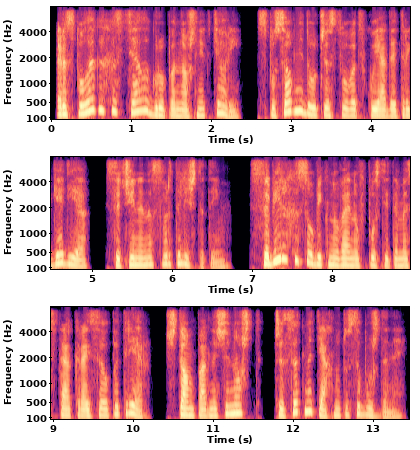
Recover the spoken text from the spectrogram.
Разполагаха с цяла група нощни актьори, способни да участвуват в коя да е трагедия, съчинена с въртелищата им. Събираха се обикновено в пустите места край Селпатриер, щом паднеше нощ, часът на тяхното събуждане.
